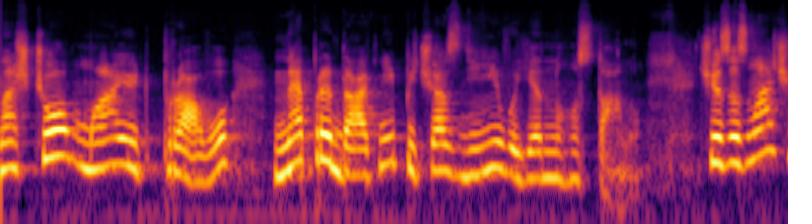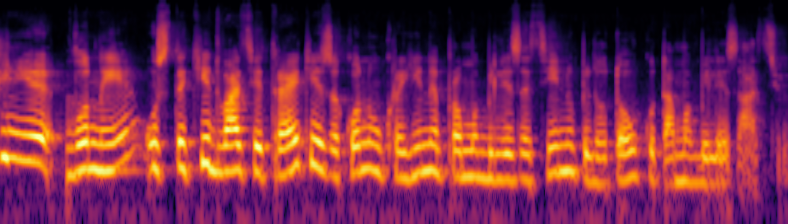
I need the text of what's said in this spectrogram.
на що мають право непридатні під час дії воєнного стану. Чи зазначені вони у статті 23 закону України про мобілізаційну підготовку та мобілізацію?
